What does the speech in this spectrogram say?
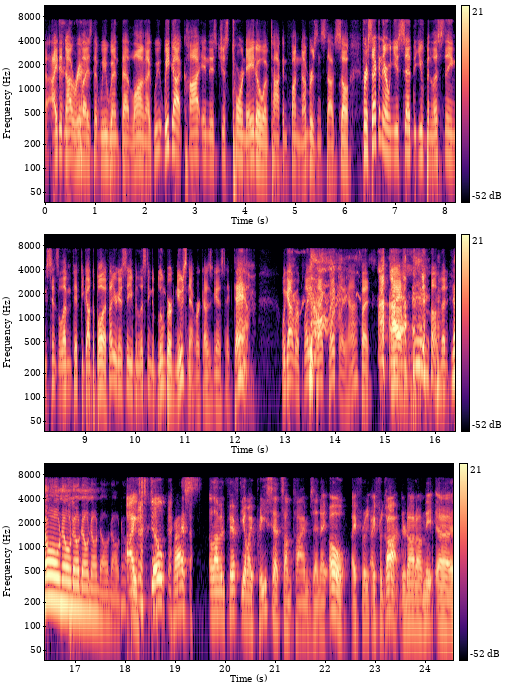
I did not realize that we went that long. Like we, we got caught in this just tornado of talking fun numbers and stuff. So for a second there, when you said that you've been listening since 11:50 got the bullet, I thought you were going to say you've been listening to Bloomberg News Network. I was going to say, damn, we got replaced that quickly, huh? But I no, but No, no, no, no, no, no, no, no. I still press 1150 on my preset sometimes, and I oh I for, I forgot they're not on the uh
